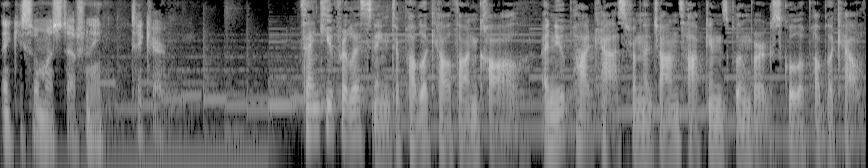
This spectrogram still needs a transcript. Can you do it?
Thank you so much, Stephanie. Take care. Thank you for listening to Public Health on Call, a new podcast from the Johns Hopkins Bloomberg School of Public Health.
